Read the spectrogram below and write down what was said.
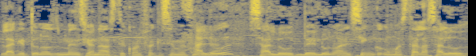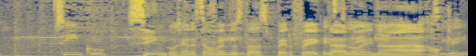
la que tú nos mencionaste, ¿cuál fue que se me fue? Salud. ya? Salud. Del 1 al 5, ¿cómo está la salud? Cinco. 5, o sea, en este momento Sí. estás perfecta, Estoy no hay bien, nada. Ok. sí.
